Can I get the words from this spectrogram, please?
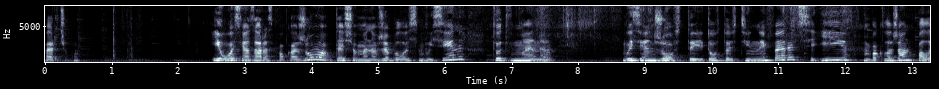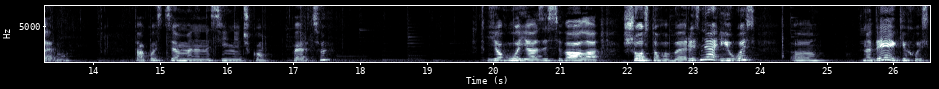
перчику. І ось я зараз покажу те, що в мене вже було висіяне. Тут в мене висіян жовтий товстостінний перець і баклажан палермо. Так, ось це в мене насіннячко перцю. Його я засівала 6 березня, і ось е, на деяких ось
